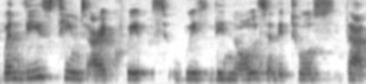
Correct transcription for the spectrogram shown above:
when these teams are equipped with the knowledge and the tools that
